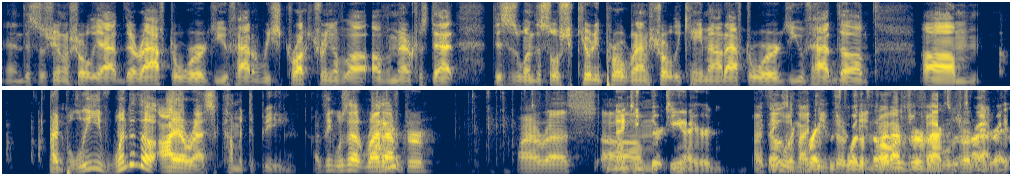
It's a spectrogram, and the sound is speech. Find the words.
And this is, you know, shortly at, thereafterwards, you've had a restructuring of, uh, of America's debt. This is when the Social Security program shortly came out afterwards. You've had the, um, I believe when did the IRS come into being? I think was that right I after IRS. Um, 1913, I heard. I think it was, was like right before the Federal right Reserve Act was signed, right?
